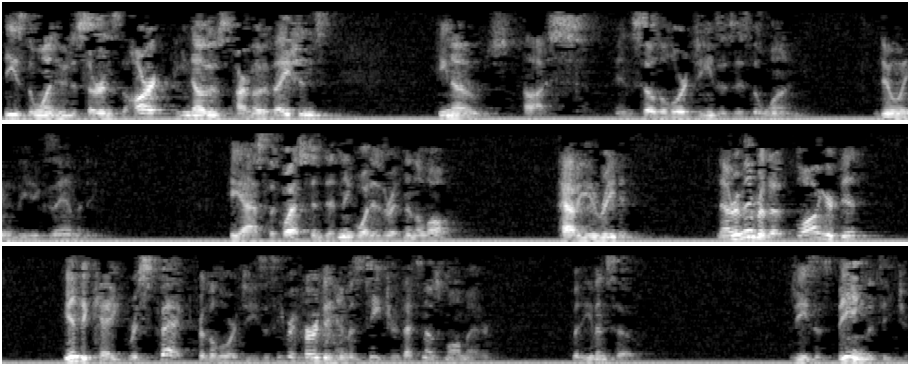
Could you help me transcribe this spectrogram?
He's the one who discerns the heart. He knows our motivations. He knows us. And so the Lord Jesus is the one doing the examining. He asked the question, didn't he? What is written in the law? How do you read it? Now remember, the lawyer did indicate respect for the Lord Jesus. He referred to him as teacher. That's no small matter. But even so, Jesus being the teacher,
